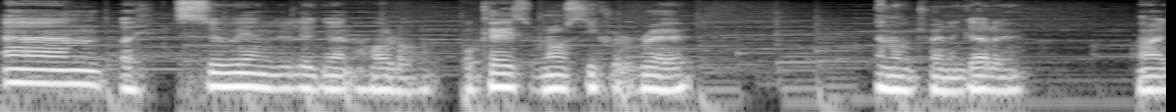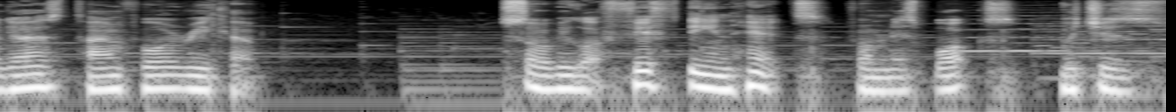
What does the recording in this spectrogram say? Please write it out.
And a Hisuian Lilligant Holo. Okay, so no secret rare. And no trainer gallery. Alright guys, time for a recap. So we got 15 hits from this box, which is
